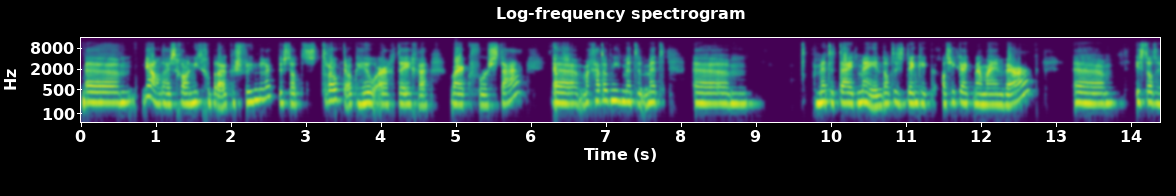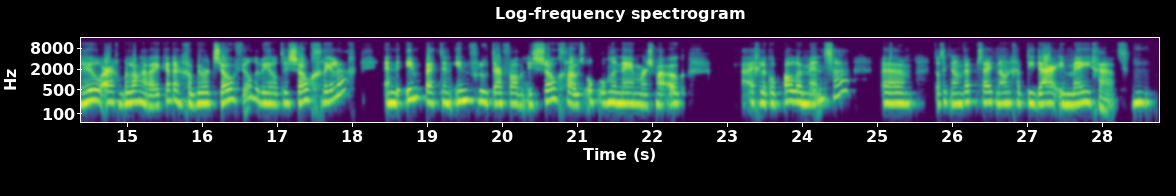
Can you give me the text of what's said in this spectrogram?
um, ja, want hij is gewoon niet gebruikersvriendelijk. Dus dat strookt ook heel erg tegen waar ik voor sta. Ja. Uh, maar gaat ook niet met, met, um, met de tijd mee. En dat is denk ik, als je kijkt naar mijn werk. Um, is dat heel erg belangrijk. Hè? Er gebeurt zoveel, de wereld is zo grillig. En de impact en invloed daarvan is zo groot op ondernemers, maar ook eigenlijk op alle mensen. Um, dat ik een website nodig heb die daarin meegaat. Hmm.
